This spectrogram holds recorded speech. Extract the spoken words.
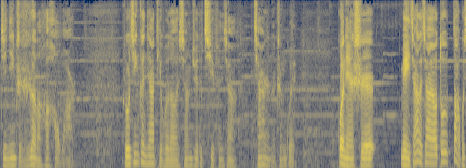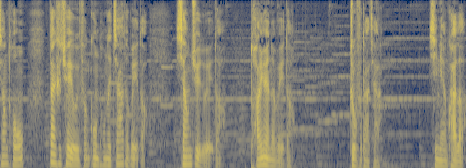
仅仅只是热闹和好玩。如今更加体会到相聚的气氛下家人的珍贵。过年时，每家的佳肴都大不相同，但是却有一份共同的家的味道，相聚的味道，团圆的味道。祝福大家，新年快乐！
